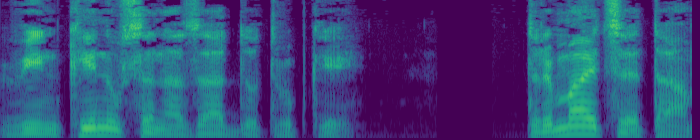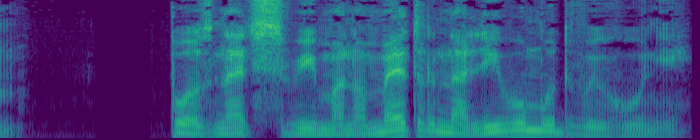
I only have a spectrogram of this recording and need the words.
Він кинувся назад до трубки. Тримай це там. Познач свій манометр на лівому двигуні.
